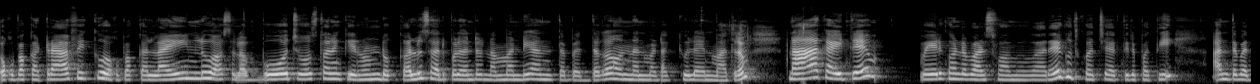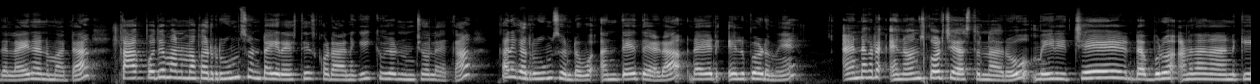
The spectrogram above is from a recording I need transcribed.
ఒక పక్క ట్రాఫిక్ ఒక పక్క లైన్లు అసలు అబ్బో చూస్తానికి రెండు కళ్ళు సరిపడంటే నమ్మండి అంత పెద్దగా ఉందన్నమాట క్యూ లైన్ మాత్రం. నాకైతే వేడుకొండవాడ స్వామి వారే గుర్తుకొచ్చారు తిరుపతి. అంత పెద్ద లైన్ అనమాట కాకపోతే మనం అక్కడ రూమ్స్ ఉంటాయి రెస్ట్ తీసుకోవడానికి క్యూలో నుంచోలేక. కానీ ఇక రూమ్స్ ఉండవు అంతే తేడా. డైరెక్ట్ వెళ్ళిపోవడమే. అండ్ అక్కడ అనౌన్స్ కూడా చేస్తున్నారు. మీరు ఇచ్చే డబ్బులు అన్నదానానికి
